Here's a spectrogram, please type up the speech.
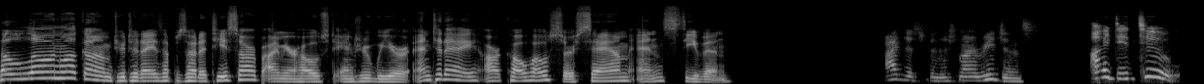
Hello and welcome to today's episode of TSARP. I'm your host, Andrew Weir, and today our co hosts are Sam and Steven. I just finished my regents. I did too.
